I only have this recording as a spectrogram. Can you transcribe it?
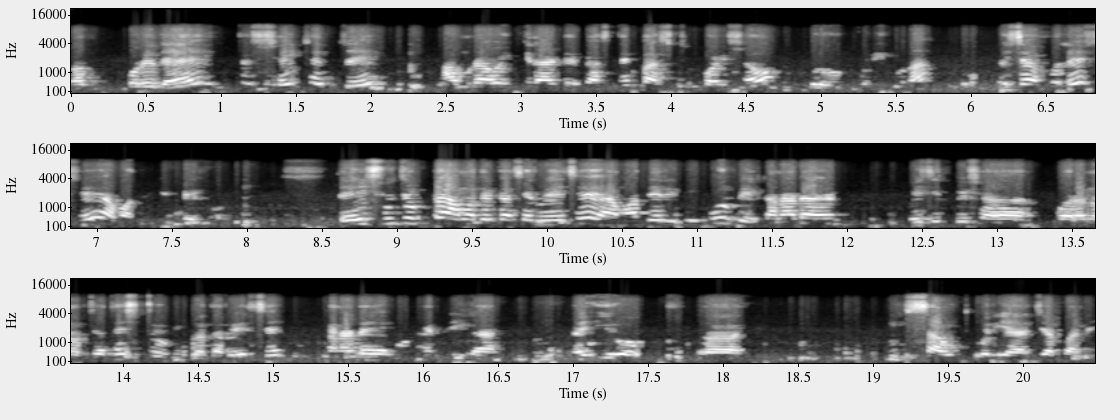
বা করে দেয়, তো সেই ক্ষেত্রে আমরা ওই ক্লায়েন্টের কাছ থেকে পাঁচটি পয়সাও গ্রহণ করি। না হিসাব হলে সে আমাদেরকে পে করবে। তো এই সুযোগটা আমাদের কাছে রয়েছে। আমাদের ইতিপূর্বে কানাডার ভিজিট ভিসা করানোর যথেষ্ট অভিজ্ঞতা রয়েছে। Canada America Europe South Korea জাপানে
